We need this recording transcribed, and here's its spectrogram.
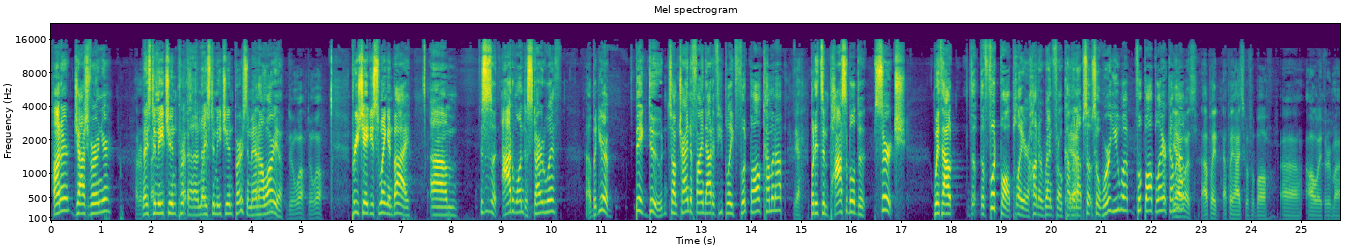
Hunter, Josh Vernier, Hunter, nice, to meet you in per- uh, nice to meet you in person, man. How are you? Doing well, doing well. Appreciate you swinging by. Um, this is an odd one to start with, uh, but you're a big dude, so I'm trying to find out if you played football coming up. Yeah. But it's impossible to search without the, the football player Hunter Renfrow coming Yeah. up. So so were you a football player coming yeah, up? I was. I played. I played high school football uh, all the way through my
